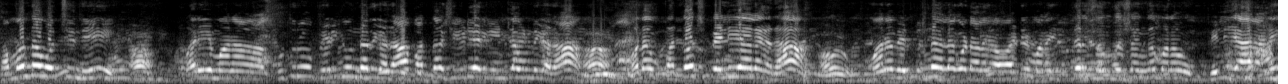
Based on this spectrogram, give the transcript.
సంబంధం వచ్చింది. మరి మన కూతురు పెరిగి ఉన్నది కదా పద్మాక్షి ఈడేరికి ఇంట్లో ఉంది కదా. మనం పద్మాక్షి పెళ్ళి చేయాలి కదా. మనం ఎట్లున్నా వెళ్ళగొట్టాలి కాబట్టి మన ఇద్దరు సంతోషంగా మనం పెళ్ళి చేయాలని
